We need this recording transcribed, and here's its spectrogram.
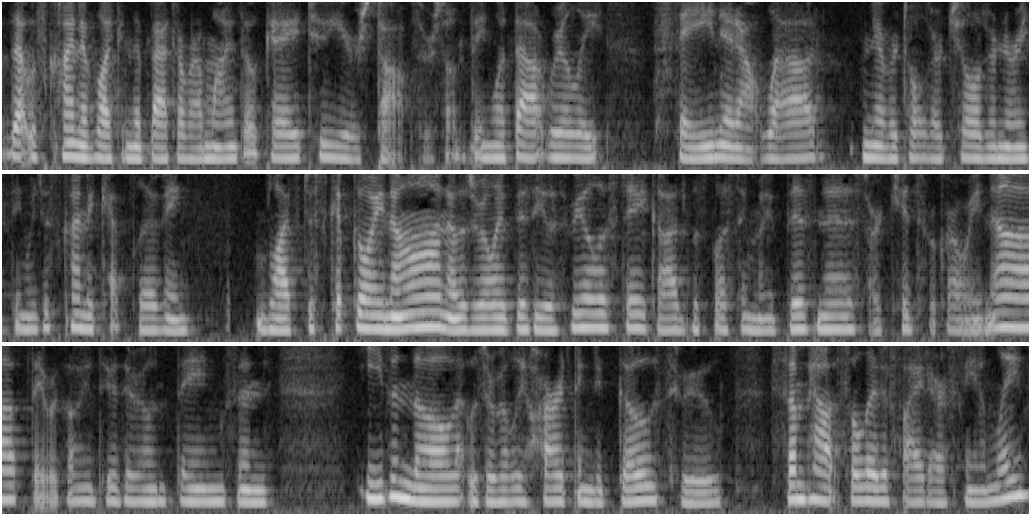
that was kind of like in the back of our minds, okay, two years tops or something, without really saying it out loud. We never told our children or anything. We just kind of kept living. Life just kept going on. I was really busy with real estate. God was blessing my business. Our kids were growing up. They were going through their own things. And even though that was a really hard thing to go through, somehow it solidified our family.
